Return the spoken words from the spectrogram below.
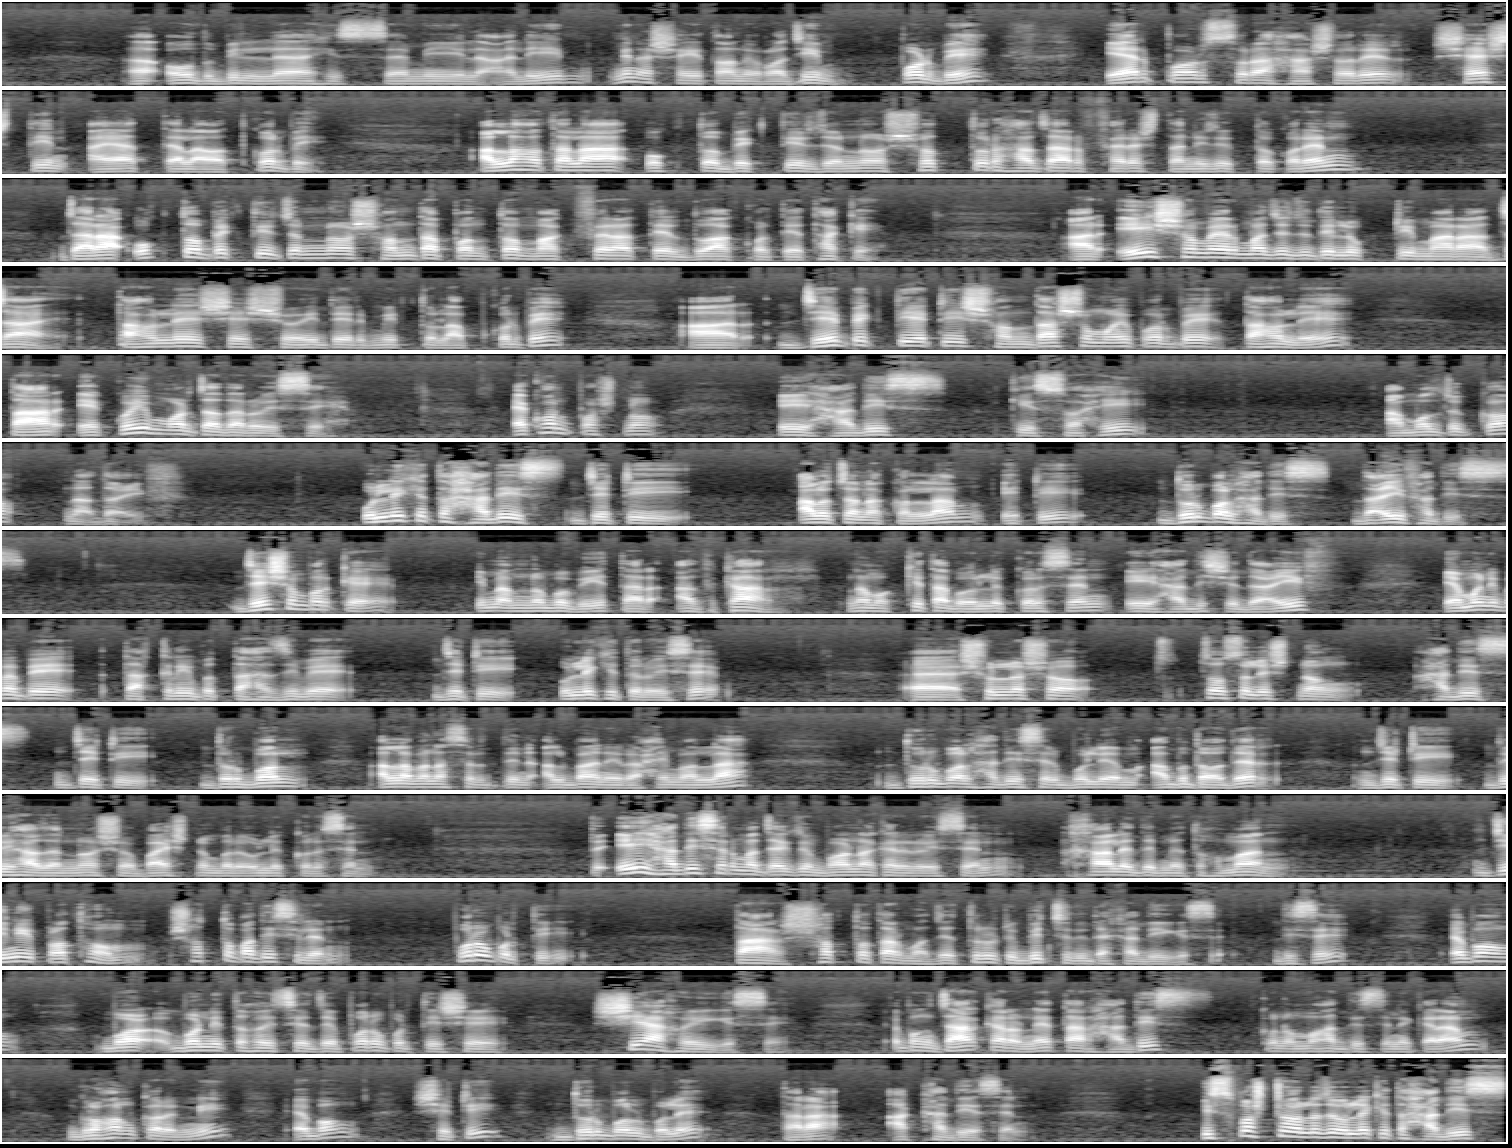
ঔদবিল্লাহিসামিল আলিম মিনা শৈতান রজিম পড়বে, এরপর সুরা হাসরের শেষ তিন আয়াত তেলাওয়াত করবে। আল্লাহ তালা উক্ত ব্যক্তির জন্য সত্তর হাজার ফেরেস্তা নিযুক্ত করেন, যারা উক্ত ব্যক্তির জন্য সন্ধ্যাপন্ত মাগফেরাতের দোয়া করতে থাকে। আর এই সময়ের মাঝে যদি লোকটি মারা যায়, তাহলে সে শহীদের মৃত্যু লাভ করবে। আর যে ব্যক্তি এটি সন্ধ্যার সময় পড়বে, তাহলে তার একই মর্যাদা রয়েছে। এখন প্রশ্ন, এই হাদিস কি সহি, আমলযোগ্য না দইফ উল্লিখিত হাদিস যেটি আলোচনা করলাম, এটি দুর্বল হাদিস দাইফ হাদিস। যে সম্পর্কে ইমাম নববী তার আধকার নামক কিতাবে উল্লেখ করেছেন, এই হাদিসে দাইফ এমনইভাবে তাকরিব তাহাজিবে যেটি উল্লেখিত রয়েছে ষোলোশো চৌচল্লিশ নং হাদিস যেটি দুর্বল আল্লাহ নাসরুদ্দিন আলবানী রাহিমাল্লাহ দুর্বল হাদিসের বলিয়াম আবুদাউদের যেটি দুই হাজার নয়শো বাইশ নম্বরে উল্লেখ করেছেন। তো এই হাদিসের মাঝে একজন বর্ণাকারী রয়েছেন খালেদ ইবনে তোহমান। যিনি প্রথম সত্যবাদী ছিলেন, পরবর্তী তার সত্যতার মাঝে ত্রুটি বিচ্ছুতি দেখা দিয়ে গেছে, দিছে এবং বর্ণিত হয়েছে যে পরবর্তী সে শিয়া হয়ে গেছে এবং যার কারণে তার হাদিস, কোনো মহাদিসিনে কেরাম গ্রহণ করেননি এবং সেটি দুর্বল বলে তারা আখ্যা দিয়েছেন। স্পষ্ট হলো যে উল্লেখিত হাদিস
